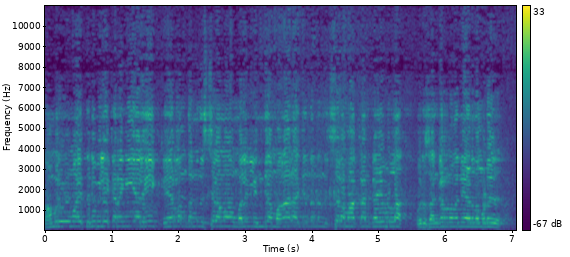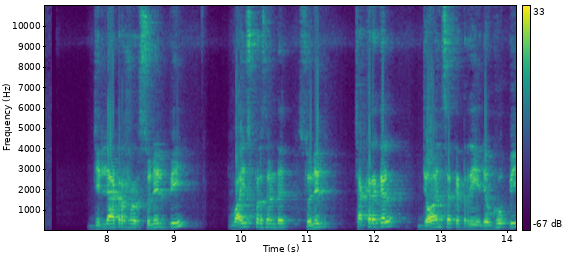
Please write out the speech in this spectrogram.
സമരവുമായി തെരുവിലേക്ക് ഇറങ്ങിയാൽ ഈ കേരളം തന്നെ നിശ്ചലമാവും അല്ലെങ്കിൽ ഇന്ത്യ മഹാരാജ്യം തന്നെ നിശ്ചലമാക്കാൻ കഴിവുള്ള ഒരു സംഘടന തന്നെയാണ് നമ്മുടെ ജില്ലാ treasurer Sunil P vice president Sunil Chakrakkal joint secretary Raghu P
